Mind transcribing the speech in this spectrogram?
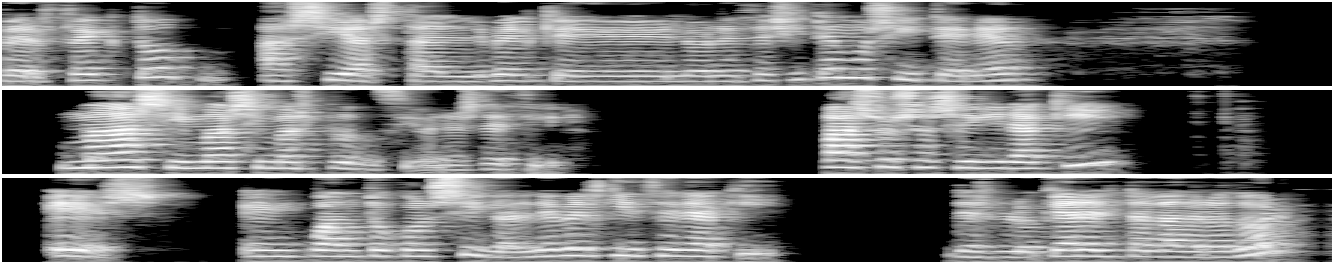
perfecto, así hasta el nivel que lo necesitemos y tener más y más y más producción, es decir, pasos a seguir aquí es, en cuanto consiga el level 15 de aquí, desbloquear el taladrador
